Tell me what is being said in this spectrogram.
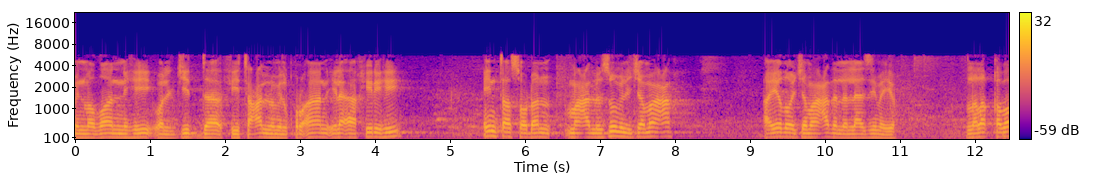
min madaanihi waاljidda fi tacallumi اlqur'an ila aakhirihi intaasoo dhan maca lusuumi اljamaaca ayadoo jamaacada la laasimayo lala qabo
